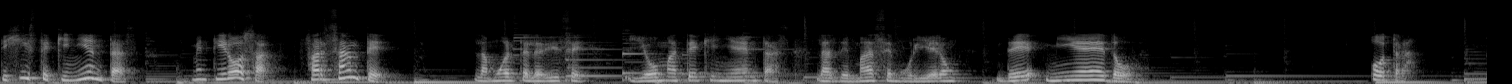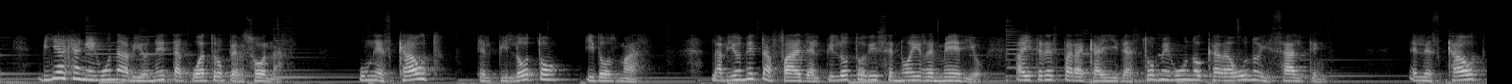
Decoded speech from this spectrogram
Dijiste 500. Mentirosa, farsante. La muerte le dice, yo maté 500, las demás se murieron de miedo. Otra. Viajan en una avioneta cuatro personas, un scout, el piloto y dos más. La avioneta falla, el piloto dice no hay remedio, hay tres paracaídas, tomen uno cada uno y salten. El scout,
